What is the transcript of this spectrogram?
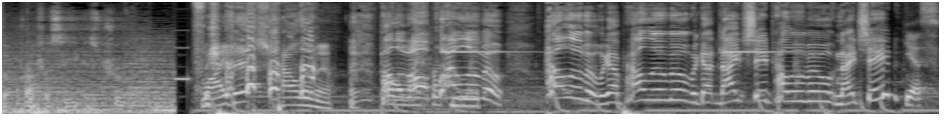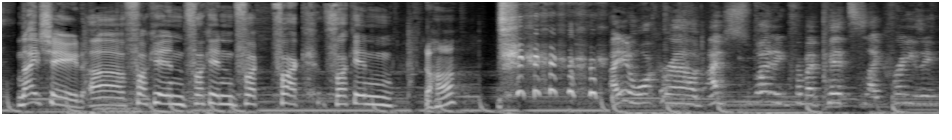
The prophecy is true. Fly bitch. Paolumu. Palumu. my Oh, Palumu. Palumu. We got Palumu. We got Nightshade. Palumu. Nightshade? Yes. Nightshade. Uh, fucking, fucking, fuck, fuck, fucking. Uh huh. I need to walk around. I'm sweating from my pits like crazy.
